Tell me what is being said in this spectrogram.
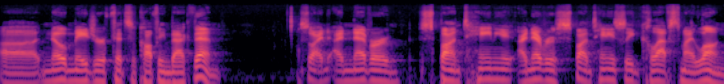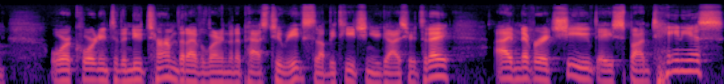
Uh, no major fits of coughing back then. So I, I never spontaneous I never spontaneously collapsed my lung, or according to the new term that I've learned in the past two weeks that I'll be teaching you guys here today, I've never achieved a spontaneous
